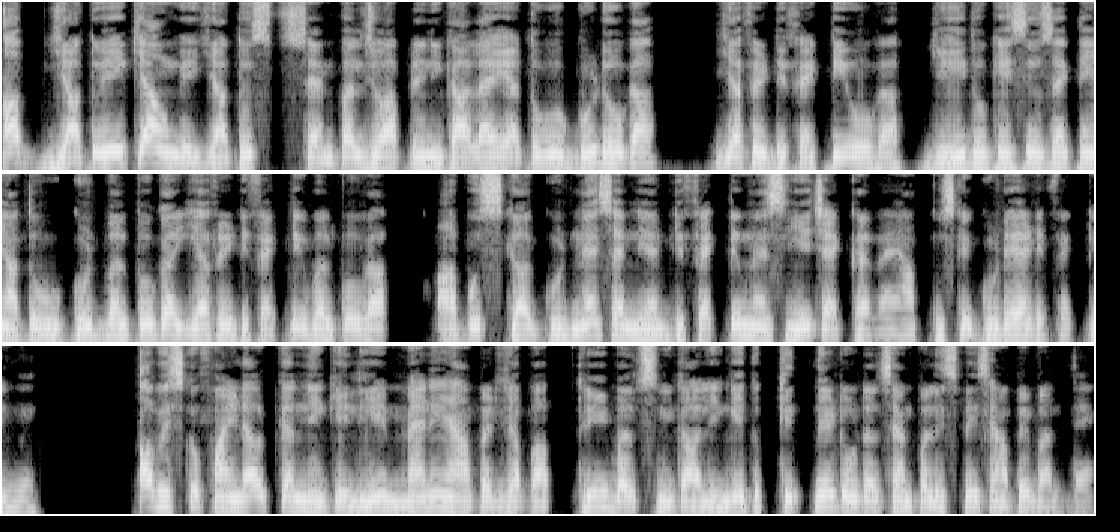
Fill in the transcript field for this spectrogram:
अब या तो ये क्या होंगे? या तो सैंपल जो आपने निकाला है, या तो वो गुड होगा, या फिर डिफेक्टिव होगा। यही दो केसेस हो सकते हैं, या तो वो गुड बल्ब होगा, या फिर डिफेक्टिव बल्ब होगा। आप उसका गुडनेस एंड या डिफेक्टिवनेस ये चेक कर रहे हैं, आप उसके गुड है या डिफेक्टिव है? अब इसको फाइंड आउट करने के लिए मैंने यहाँ पर जब आप थ्री बल्ब्स निकालेंगे तो कितने टोटल सैंपल स्पेस यहाँ पे बनते हैं?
